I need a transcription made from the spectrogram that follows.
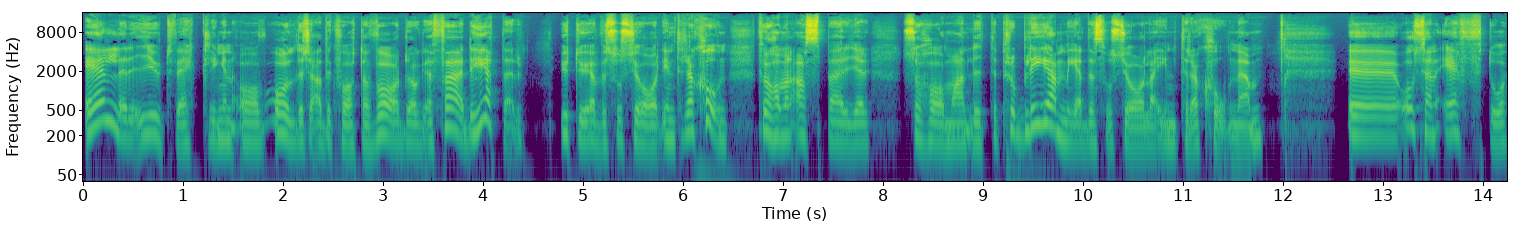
eller i utvecklingen av åldersadekvata vardagliga färdigheter utöver social interaktion. För har man Asperger så har man lite problem med den sociala interaktionen. Eh, och sen F då,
